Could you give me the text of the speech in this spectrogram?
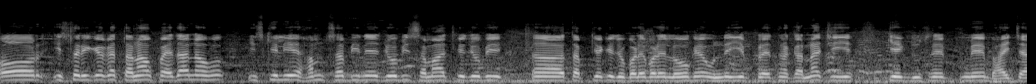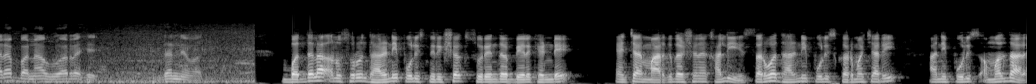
और इस तरीके का तनाव पैदा ना हो, इसके लिए हम सभी ने जो भी समाज के, जो भी तबके के जो बड़े बड़े लोग हैं, उनने ये प्रयत्न करना चाहिए कि एक दूसरे में भाईचारा बना हुआ रहे। धन्यवाद। बंदला अनुसरून धारणी पोलीस निरीक्षक सुरेंद्र बेलखेंडे यांच्या मार्गदर्शनाखाली सर्व धारणी पोलीस कर्मचारी आणि पोलीस अंमलदार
